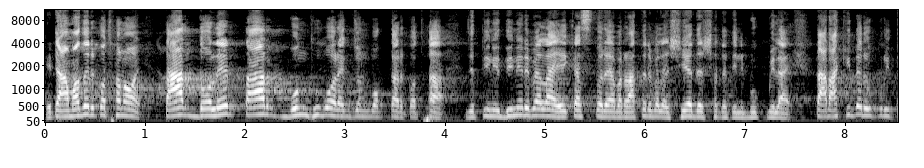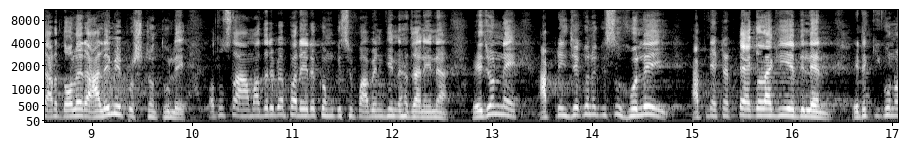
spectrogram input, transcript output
এটা আমাদের কথা নয়, তার দলের, তার বন্ধুবর একজন বক্তার কথা, যে তিনি দিনের বেলায় এই কাজ করে, আবার রাতের বেলায় শিয়াদের সাথে তিনি বুক মিলায়। তার আকিদের উপরই তার দলের আলেমে প্রশ্ন তুলে। অথচ আমাদের ব্যাপারে এরকম কিছু পাবেন কিনা জানি না। এজন্যে আপনি যে কোনো কিছু হলেই আপনি একটা ট্যাগ লাগিয়ে দিলেন। এটা কি কোনো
